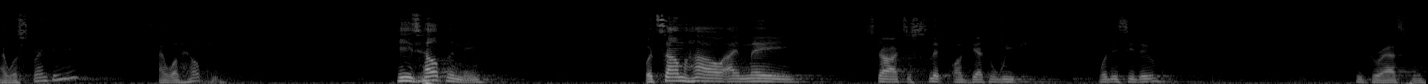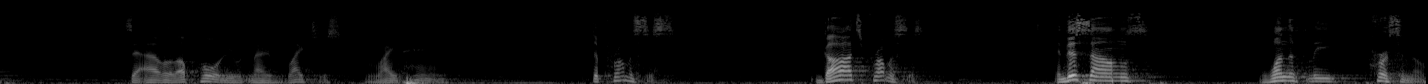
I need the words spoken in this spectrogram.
I will strengthen you. I will help you. He's helping me, but somehow I may start to slip or get weak. What does he do? He grasps me. He said, I will uphold you with my righteous right hand. The promises. God's promises. And this sounds wonderfully personal.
